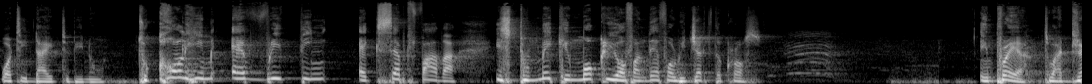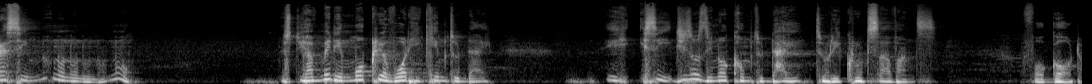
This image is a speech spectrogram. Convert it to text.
what he died to be known. To call him everything except Father is to make a mockery of and therefore reject the cross. In prayer, to address him. No, no, no, no, no, no. You have made a mockery of what he came to die. You see, Jesus did not come to die to recruit servants for God.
